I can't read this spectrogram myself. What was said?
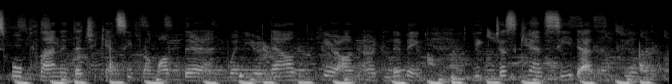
Peaceful planet that you can see from up there. And when you're down here on Earth living, you just can't see that and feel that.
